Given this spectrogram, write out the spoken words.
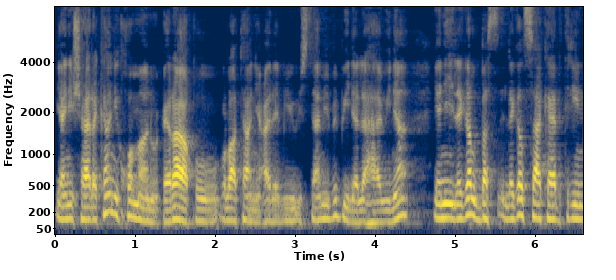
یعنی شارەکانی خۆمان و عێراق و وڵاتانی عەربی و ئیسلامی ببینە لە هاوینە یعنی لەگەڵ بەس لەگەڵ ساکارترین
